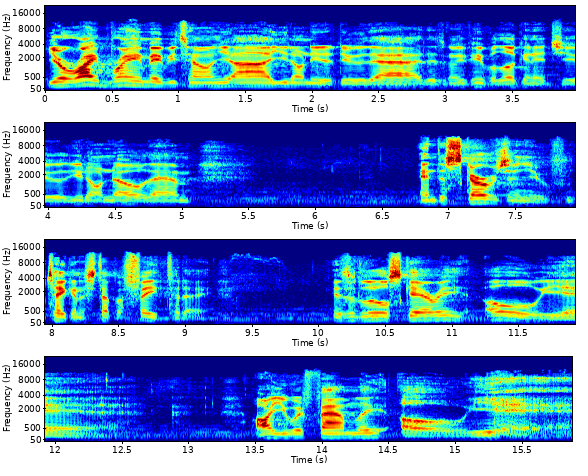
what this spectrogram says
Your right brain may be telling you, ah, you don't need to do that. There's going to be people looking at you. You don't know them. And discouraging you from taking a step of faith today. Is it a little scary? Oh, yeah. Are you with family? Oh, yeah.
